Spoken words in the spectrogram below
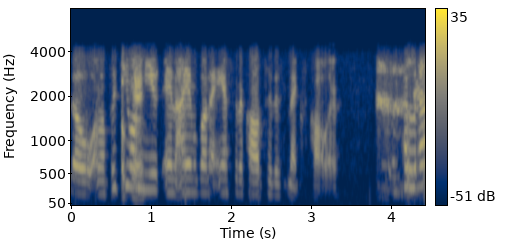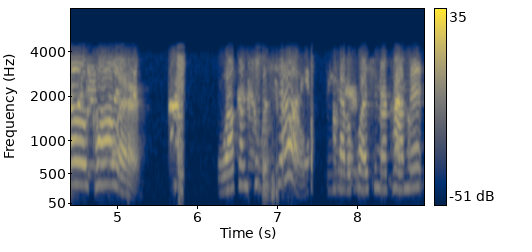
So I'm going to put you Okay. on mute, and I am going to answer the call to this next caller. Hello, caller. Welcome to the show. Do you have a question or comment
